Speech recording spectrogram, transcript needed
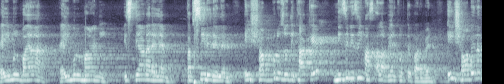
ইলমুল বায়ান, ইলমুল মানি, ইস্তিয়ারার এলেম। তাফসিরের এলেম। এই সবগুলো যদি থাকে, নিজে নিজেই মাসালা বের করতে পারবেন। এই সব এলেম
